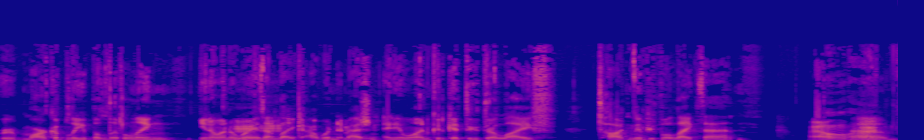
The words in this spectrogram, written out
remarkably belittling, you know, in a way that Mhm. like I wouldn't imagine anyone could get through their life talking to people like that. Well, uh, Um,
